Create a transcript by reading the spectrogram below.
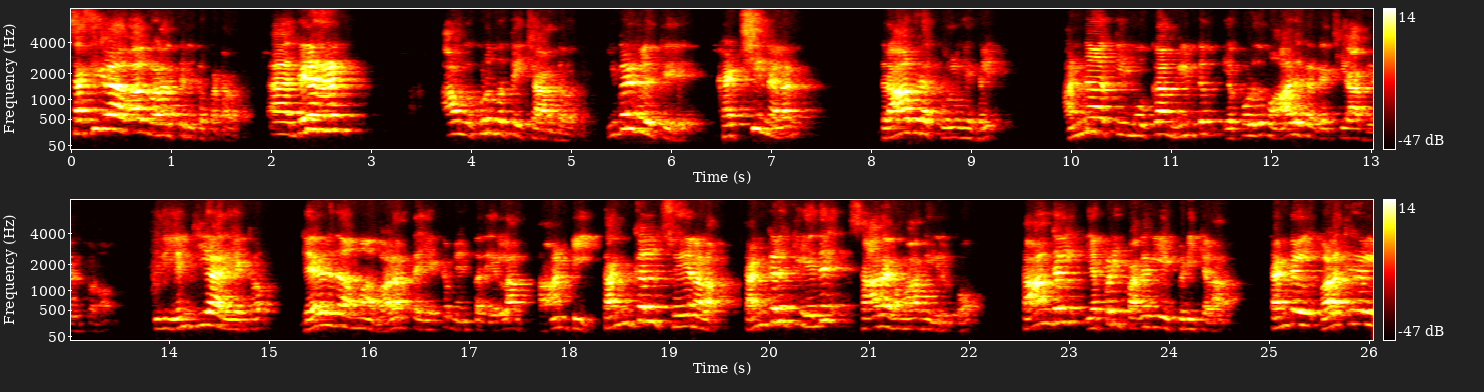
சசிகலாவால் வளர்த்தெடுக்கப்பட்டவர்கள். ஆஹ் தினகரன் அவங்க குடும்பத்தை சார்ந்தவர்கள் இவர்களுக்கு கட்சி நலன் திராவிட கொள்கைகள் அண்ணா திமுக மீண்டும் எப்பொழுதும் ஆளுகிற கட்சியாக இருக்கணும். இது எம்ஜிஆர் இயக்கம். ஜெயலலிதா அம்மா வளர்த்த இயக்கம் என்பதை எல்லாம் தாண்டி தங்கள் சுயநலம் தங்களுக்கு எது சாதகமாக இருக்கும் தாங்கள் எப்படி பதவியை பிடிக்கலாம் தங்கள் வழக்குகள்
